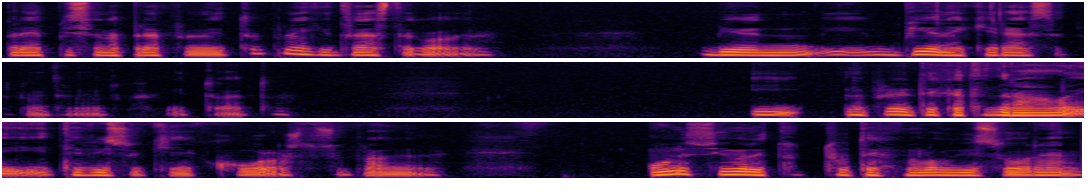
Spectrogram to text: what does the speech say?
prepisana, prepravljena i to pre nekih 200 godina. Bio bio neki reset u tom trenutku i to je to. I, na primjer, te katedrale i te visoke kula što su pravljene, one su imali tu, tu tehnologiju svo vreme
